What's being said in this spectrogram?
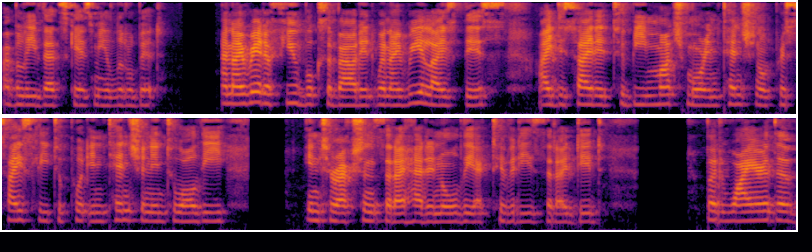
I believe that scares me a little bit. And I read a few books about it. When I realized this, I decided to be much more intentional, precisely to put intention into all the interactions that I had in all the activities that I did. But why are the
